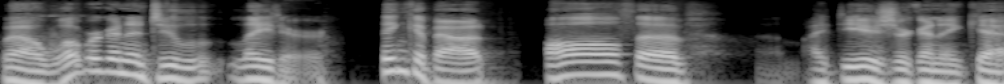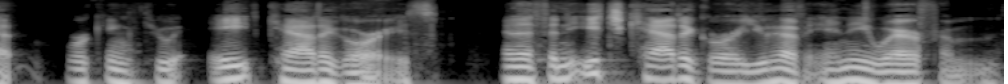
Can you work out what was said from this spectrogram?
Well, what we're going to do later, think about all the um, ideas you're going to get working through eight categories. And if in each category you have anywhere from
